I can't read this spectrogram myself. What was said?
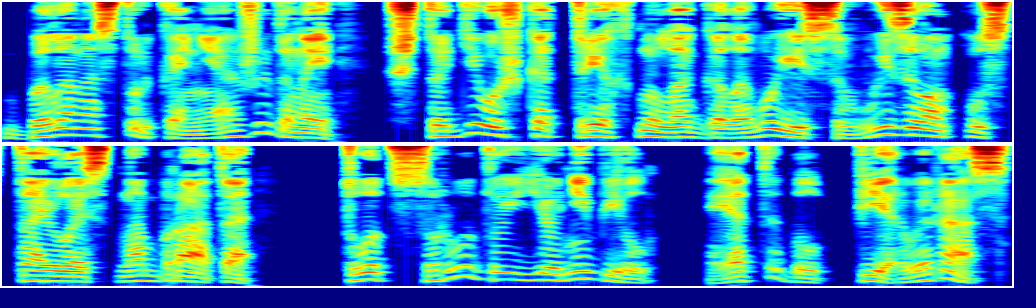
была настолько неожиданной, что девушка тряхнула головой и с вызовом уставилась на брата. Тот сроду ее не бил. Это был первый раз.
